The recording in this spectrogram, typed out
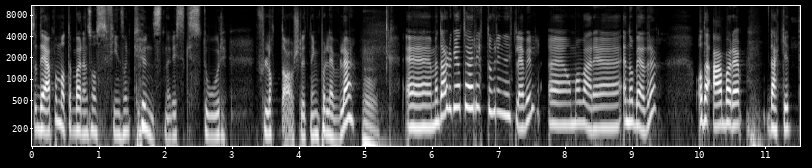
Så det er på en måte bare en sånn fin, sånn kunstnerisk stor, flott avslutning på levelet. Mm. Eh, men da er det gøy at du er rett over i nytt level, eh, om å være enda bedre. Og det er bare Det er ikke et,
